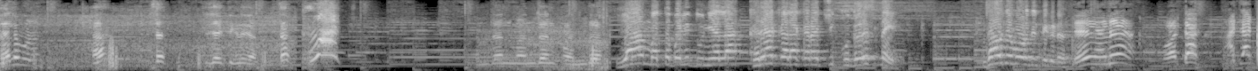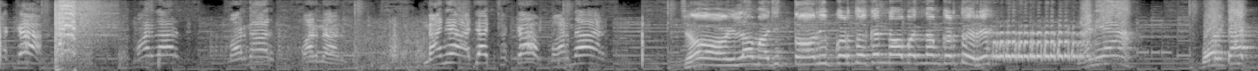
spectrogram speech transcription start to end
झालं म्हणून? हा? चल तुझ्या तिकडे. चल. मंदन मंदन फंदन या मतबली दुनियाला खऱ्या कलाकाराची कुदरच नाही. जाऊ दे दे तिकडं. आजा छक्का. मारणार मारणार मारणार. नाण्या आजा छक्का मारणार. जयला माझी तारीफ करतोय का नाव बदनाम करतोय रे? नाण्या बॉल टाक.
